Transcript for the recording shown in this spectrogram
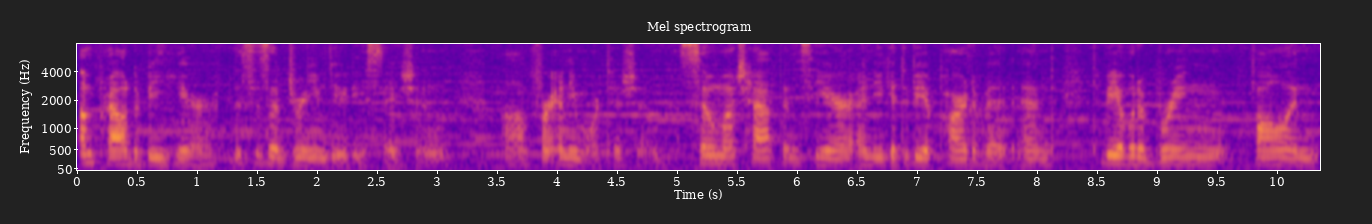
I'm proud to be here. This is a dream duty station uh, for any mortician. So much happens here and you get to be a part of it and to be able to bring fallen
